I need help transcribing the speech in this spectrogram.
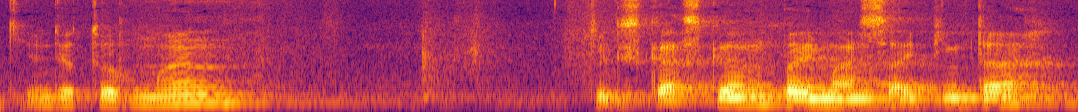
Aqui onde eu estou arrumando. Tô descascando para emassar e pintar.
